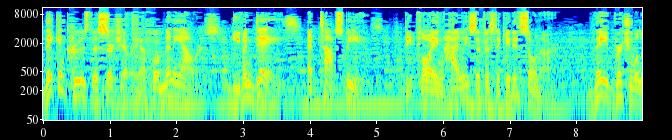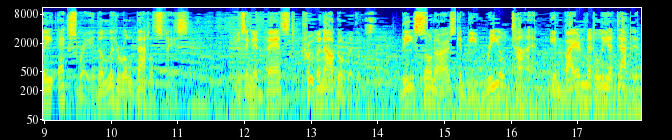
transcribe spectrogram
They can cruise the search area for many hours, even days, at top speeds. Deploying highly sophisticated sonar, they virtually X-ray the littoral battle space. Using advanced, proven algorithms, these sonars can be real-time, environmentally adapted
